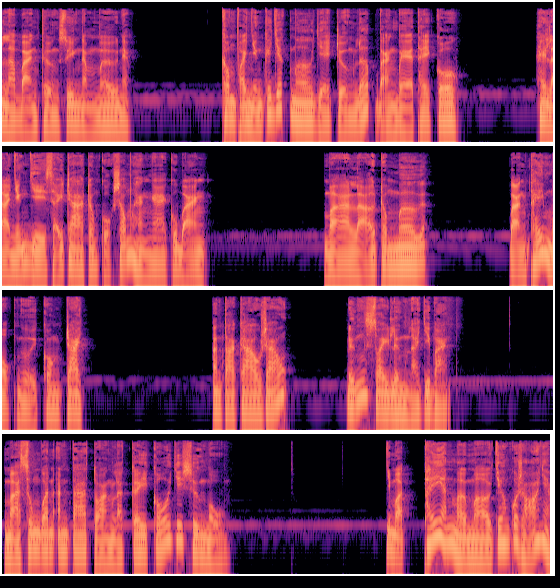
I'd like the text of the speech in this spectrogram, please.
là bạn thường xuyên nằm mơ nè. Không phải những cái giấc mơ về trường lớp bạn bè, thầy cô, Hay là những gì xảy ra trong cuộc sống hàng ngày của bạn, Mà là ở trong mơ á. Bạn thấy một người con trai. Anh ta cao ráo, Đứng xoay lưng lại với bạn. Mà xung quanh anh ta toàn là cây cối với sương mù. Nhưng mà thấy anh mờ mờ chứ không có rõ nha.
